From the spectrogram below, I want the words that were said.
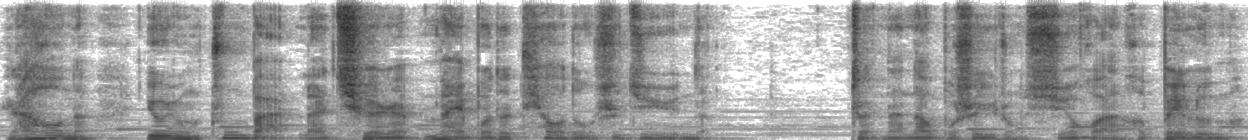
然后呢，又用钟摆来确认脉搏的跳动是均匀的。这难道不是一种循环和悖论吗？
